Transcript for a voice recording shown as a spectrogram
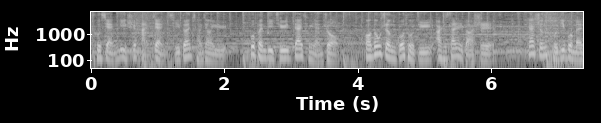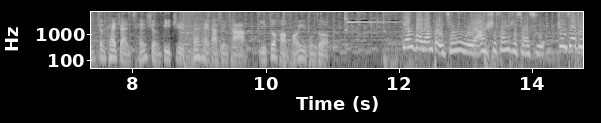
出现历史罕见极端强降雨，部分地区灾情严重。广东省国土局二十三日表示。该省土地部门正开展全省地质灾害大巡查，以做好防御工作。央广网北京五月二十三日消息，正在对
